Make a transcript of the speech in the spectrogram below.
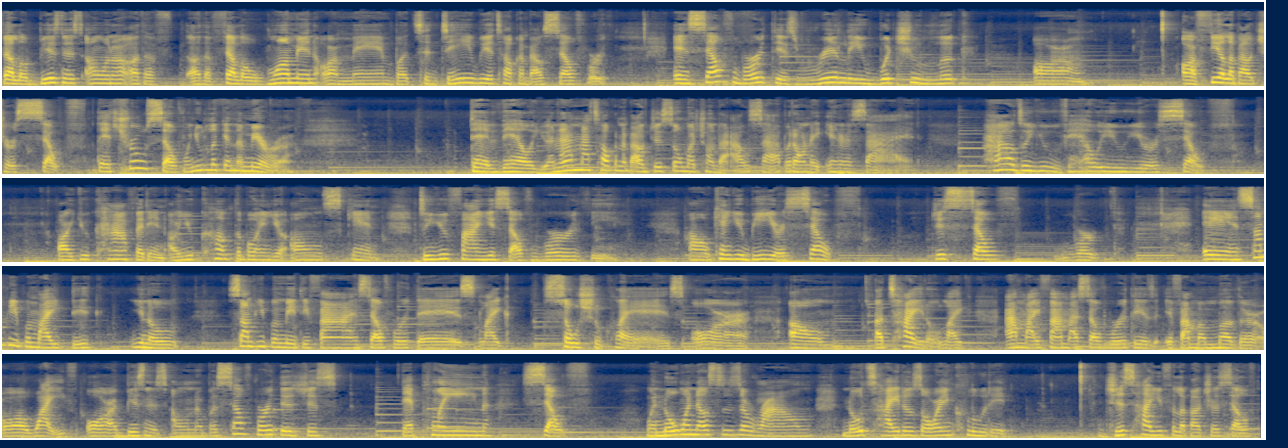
fellow business owner or the or the fellow woman or man. But today we are talking about self worth, and self worth is really what you look or or feel about yourself. That true self when you look in the mirror. That value, and I'm not talking about just so much on the outside, but on the inner side how do you value yourself? Are you confident? Are you comfortable in your own skin? Do you find yourself worthy? Um, can you be yourself? Just self worth. And some people might, you know, some people may define self worth as like social class or um, a title. Like, I might find myself worth is if I'm a mother or a wife or a business owner. But self worth is just that plain self. When no one else is around, no titles are included, just how you feel about yourself.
